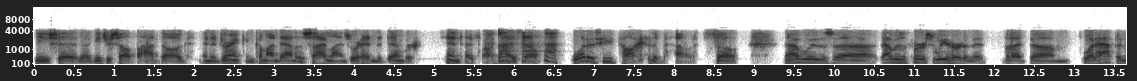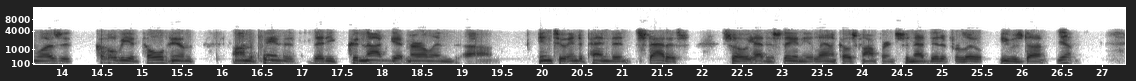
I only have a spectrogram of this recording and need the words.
He said, uh, "Get yourself a hot dog and a drink, and come on down to the sidelines. We're heading to Denver." And I thought to myself, "What is he talking about?" So that was uh, that was the first we heard of it. But um, what happened was that Cobey had told him on the plane that, that he could not get Maryland um, into independent status. So he had to stay in the Atlantic Coast Conference, and that did it for Lou. He was done. Yeah.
